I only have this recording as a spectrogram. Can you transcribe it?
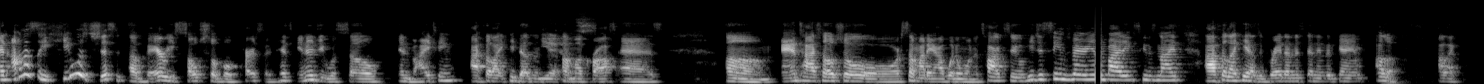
And honestly, he was just a very sociable person. His energy was so inviting. I feel like he doesn't Yes. come across as um antisocial or somebody I wouldn't want to talk to. He just seems very inviting, seems nice. I feel like he has a great understanding of the game. I love him. I like him.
